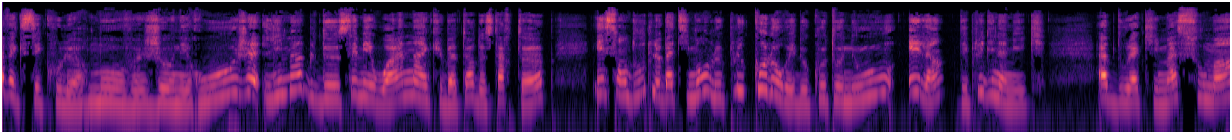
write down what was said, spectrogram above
Avec ses couleurs mauve, jaune et rouge, l'immeuble de Semewan, incubateur de start-up, est sans doute le bâtiment le plus coloré de Cotonou et l'un des plus dynamiques. Abdoulaki Massouma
